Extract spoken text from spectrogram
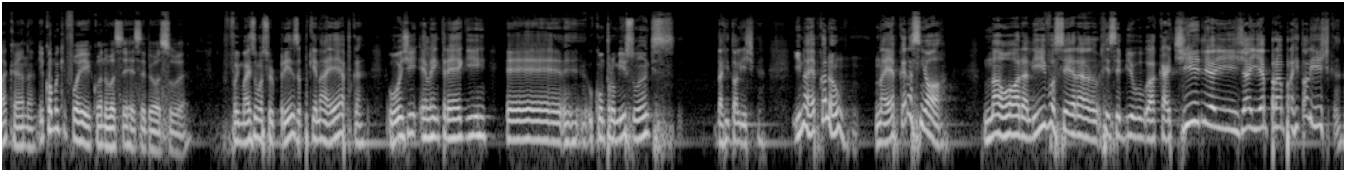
Bacana. E como que foi quando você recebeu a sua? Foi mais uma surpresa, porque na época, hoje ela é entregue é, o compromisso antes da ritualística. E na época não. Na época era assim, ó, na hora ali você era recebia a cartilha e já ia para a ritualística.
